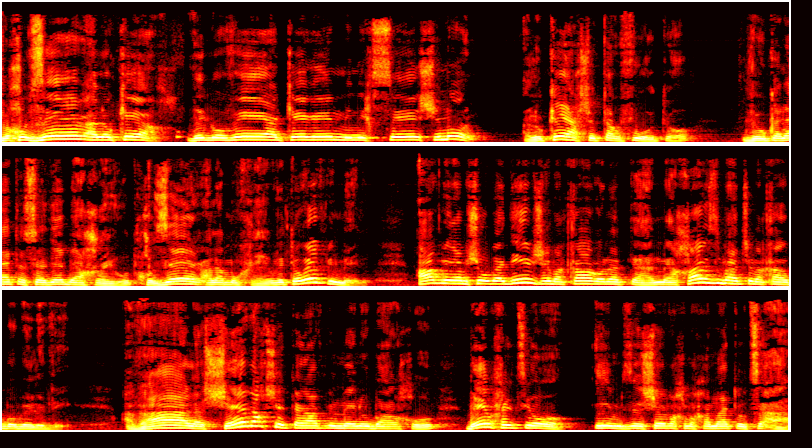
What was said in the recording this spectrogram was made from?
וחוזר הלוקח וגובה הקרן מנכסי שמעון. הלוקח שטרפו אותו והוא קנה את השדה באחריות, חוזר על המוכר וטורף ממנו. אף מן המשועבדים שמכר או נתן מאחר זמן שמכר בו בלוי. אבל השבח שטרף ממנו בעל חוב, בין חציו אם זה שבח מחמת הוצאה,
